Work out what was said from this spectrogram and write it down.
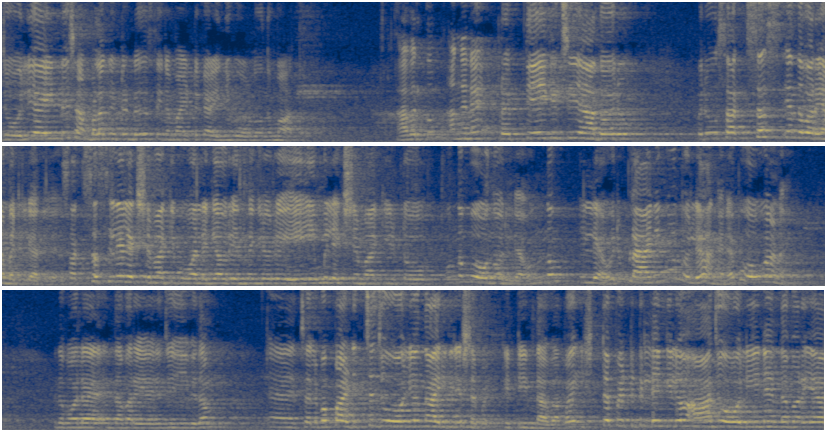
ജോലിയായിട്ട് ശമ്പളം കിട്ടുന്നത് സ്ഥിരമായിട്ട് കഴിഞ്ഞു പോകുന്നു എന്ന് മാത്രം. അവർക്കും അങ്ങനെ പ്രത്യേകിച്ച് യാതൊരു ഒരു സക്സസ് എന്ന് പറയാൻ പറ്റില്ല അതിൽ സക്സസ്സിനെ ലക്ഷ്യമാക്കി പോകുക അല്ലെങ്കിൽ അവർ എന്തെങ്കിലും ഒരു എയിം ലക്ഷ്യമാക്കിയിട്ടോ ഒന്നും പോകുന്നില്ല ഒന്നും ഇല്ല. ഒരു പ്ലാനിങ് ഒന്നുമില്ല. അങ്ങനെ പോവുകയാണ്. ഇതുപോലെ എന്താ പറയുക ഒരു ജീവിതം ചിലപ്പോൾ പഠിച്ച ജോലിയൊന്നും ആയിരിക്കില്ല ഇഷ്ടപ്പെട്ട് കിട്ടിയിട്ടുണ്ടാവുക. അപ്പോൾ ഇഷ്ടപ്പെട്ടിട്ടില്ലെങ്കിലും ആ ജോലിനെ എന്താ പറയുക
